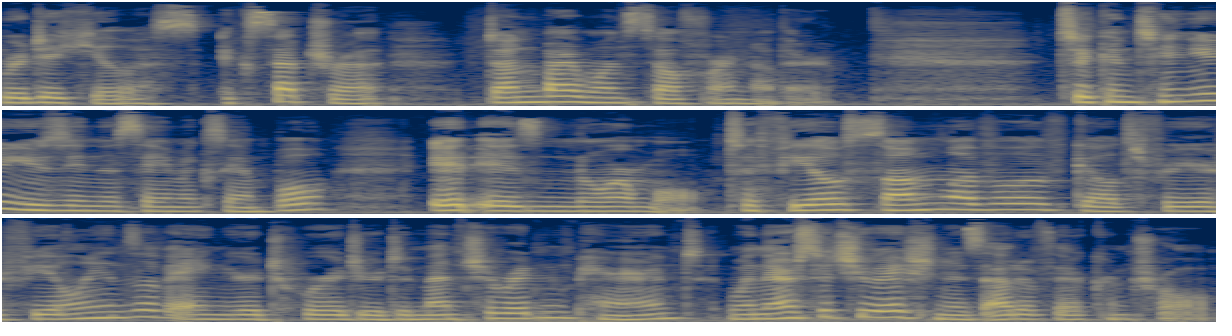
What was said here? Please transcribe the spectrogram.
ridiculous, etc., done by oneself or another. To continue using the same example, it is normal to feel some level of guilt for your feelings of anger toward your dementia ridden parent when their situation is out of their control,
